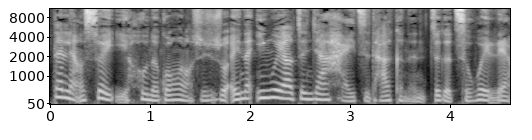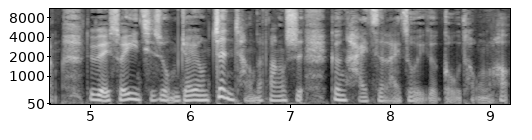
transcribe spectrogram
但两岁以后呢，光光老师就说，哎，那因为要增加孩子他可能这个词汇量，对不对？所以其实我们就要用正常的方式跟孩子来做一个沟通了。哈，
